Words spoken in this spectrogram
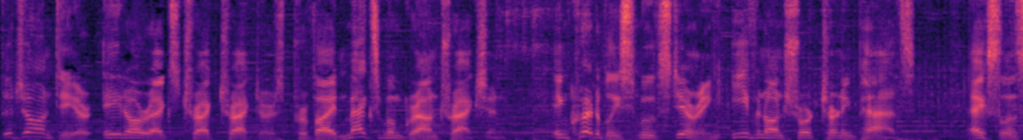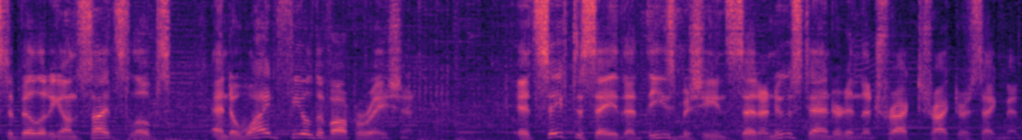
The John Deere 8RX track tractors provide maximum ground traction, incredibly smooth steering even on short turning paths, excellent stability on side slopes, and a wide field of operation. It's safe to say that these machines set a new standard in the track tractor segment.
